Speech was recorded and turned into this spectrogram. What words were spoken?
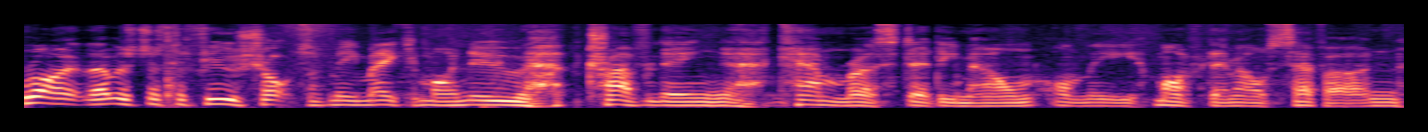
Right, that was just a few shots of me making my new travelling camera steady mount on the Myford ML7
